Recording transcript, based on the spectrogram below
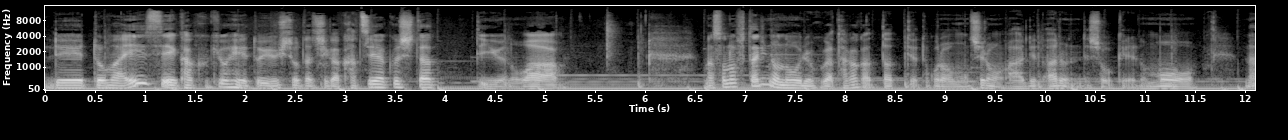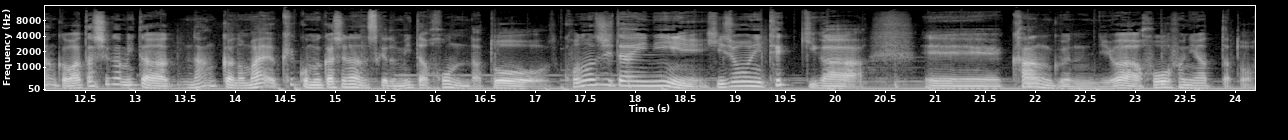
で、えっとまあ、衛星核挙兵という人たちが活躍したっていうのは、まあ、その2人の能力が高かったっていうところはもちろんあるあるんでしょうけれどもなんか私が見たなんかの前結構昔なんですけど見た本だとこの時代に非常に鉄器が、えー、官軍には豊富にあったと。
